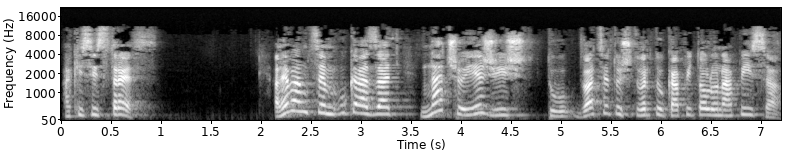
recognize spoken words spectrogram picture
akýsi stres. Ale ja vám chcem ukázať, na čo Ježiš tú 24. kapitolu napísal.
